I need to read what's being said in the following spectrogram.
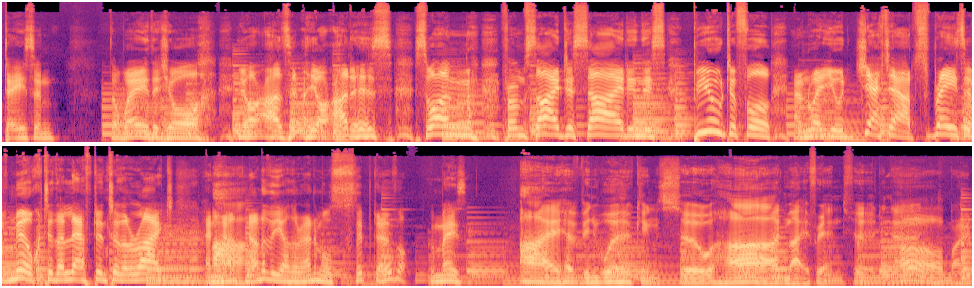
Dazen, the way that your your uz- your udders swung from side to side in this beautiful, and where you jet out sprays of milk to the left and to the right, and no- Ah. none of the other animals slipped over. Amazing. I have been working so hard, my friend Ferdinand. Oh my!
